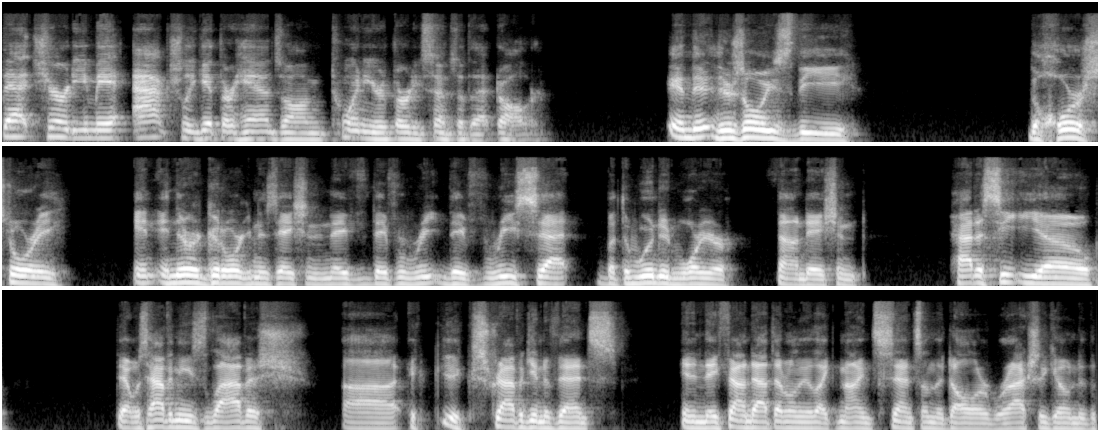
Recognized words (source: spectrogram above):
that charity may actually get their hands on 20 or 30 cents of that dollar. And there, there's always the the horror story and, and they're a good organization and they've they've re, they've reset but the wounded warrior foundation had a ceo that was having these lavish uh extravagant events and they found out that only like nine cents on the dollar were actually going to the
